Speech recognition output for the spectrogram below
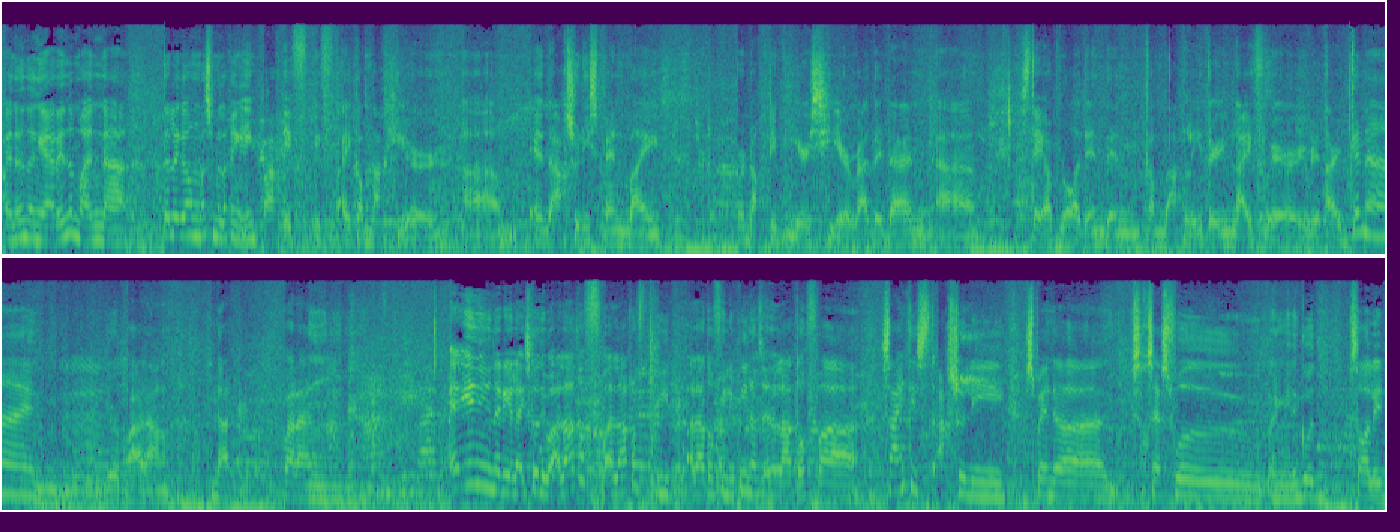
ano nangyari naman na talagang mas malaking impact if if I come back here um, and actually spend my sort of productive years here rather than um, stay abroad and then come back later in life where retired ka na and you're parang not parang eh yun yung na-realize ko, di ba? A lot of a lot of people, a lot of Filipinos and a lot of uh, scientists actually spend a successful, I mean, good, solid,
